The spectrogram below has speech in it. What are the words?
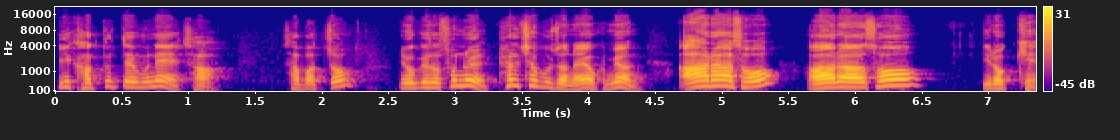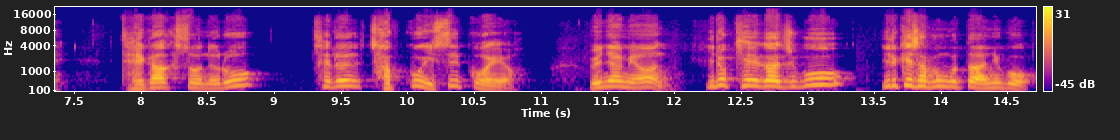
이 각도 때문에 자 잡았죠? 여기서 손을 펼쳐 보잖아요. 그러면 알아서 알아서 이렇게 대각선으로 채를 잡고 있을 거예요. 왜냐면 이렇게 해가지고 이렇게 잡은 것도 아니고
